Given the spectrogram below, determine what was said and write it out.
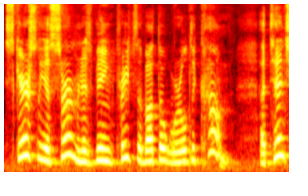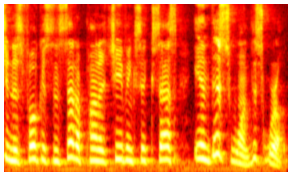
Scarcely a sermon is being preached about the world to come. Attention is focused instead upon achieving success in this one, this world.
